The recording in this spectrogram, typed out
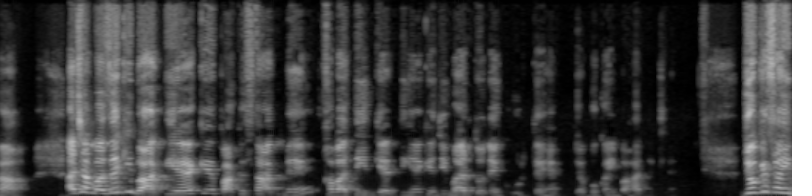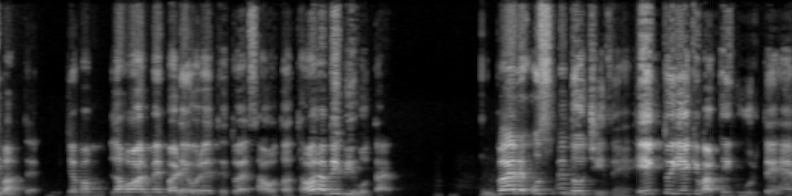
ہاں۔ اچھا مزے کی بات یہ ہے کہ پاکستان میں خواتین کہتی ہیں کہ جی مرد انہیں گھورتے ہیں جب وہ کہیں باہر نکلے جو کہ صحیح بات ہے۔ جب ہم لاہور میں بڑے ہو رہے تھے تو ایسا ہوتا تھا اور ابھی بھی ہوتا ہے۔ پر اس میں دو چیزیں ہیں۔ ایک تو یہ کہ واقعی گھورتے ہیں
